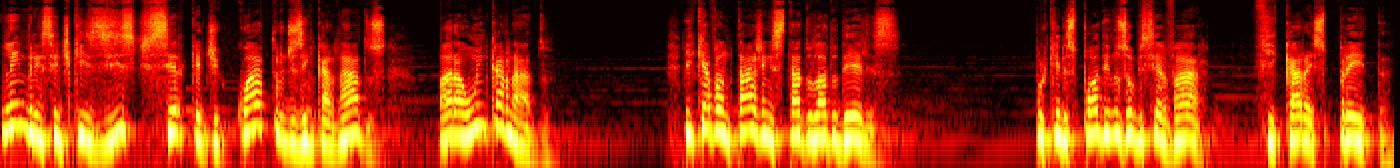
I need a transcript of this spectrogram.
Lembrem-se de que existe cerca de quatro desencarnados para um encarnado e que a vantagem está do lado deles, porque eles podem nos observar, ficar à espreita,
